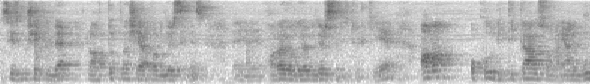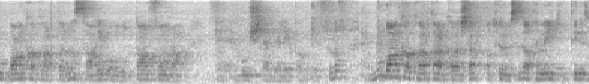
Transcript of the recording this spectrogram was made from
Siz bu şekilde rahatlıkla şey yapabilirsiniz. E, para yollayabilirsiniz Türkiye'ye. Ama okul bittikten sonra yani bu banka kartlarına sahip olduktan sonra e, bu işlemleri yapabiliyorsunuz. Bu banka kartı arkadaşlar atıyorum siz ATM'ye gittiniz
